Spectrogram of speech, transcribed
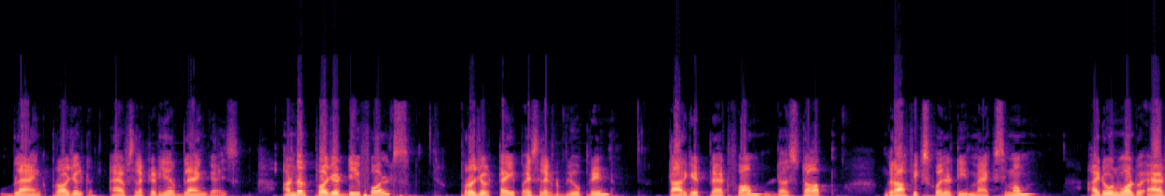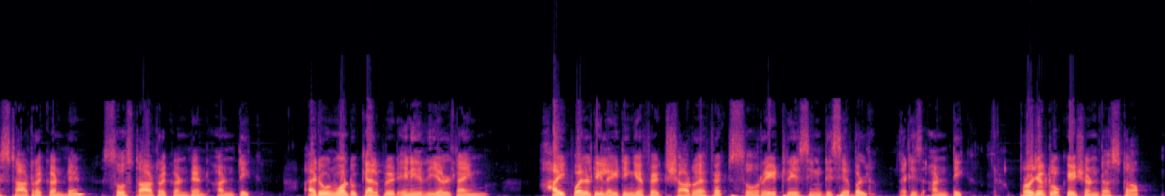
blank project, I have selected here blank guys. Under project defaults, project type I select blueprint, target platform desktop, graphics quality maximum. I don't want to add starter content, so starter content untick. I don't want to calculate any real-time high quality lighting effect, shadow effect, so ray tracing disabled, that is untick. Project location desktop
